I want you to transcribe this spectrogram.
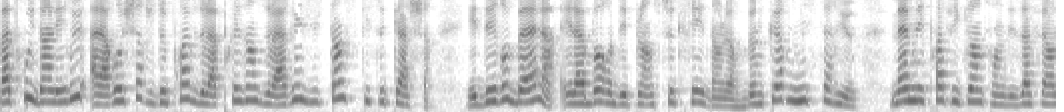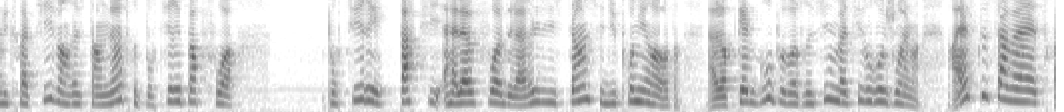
patrouillent dans les rues à la recherche de preuves de la présence de la résistance qui se cache. Et des rebelles élaborent des plans secrets dans leurs bunkers mystérieux. Même les trafiquants font des affaires lucratives en restant neutres pour tirer parfois pour tirer parti à la fois de la résistance et du premier ordre. Alors quel groupe votre signe va-t-il rejoindre? Est-ce que ça va être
